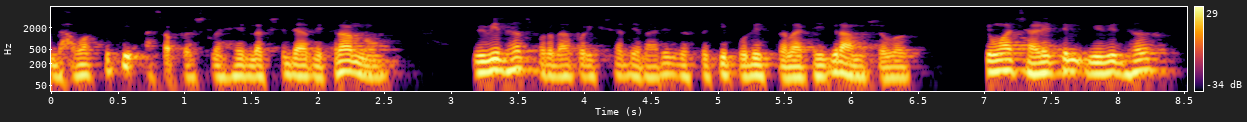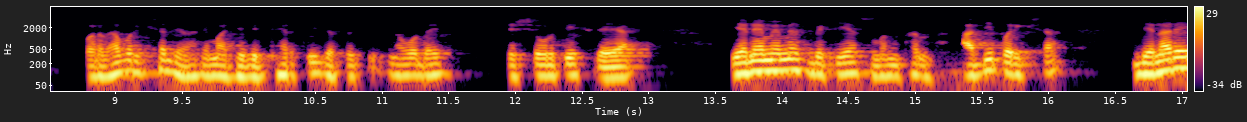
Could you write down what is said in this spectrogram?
धावा किती? असा प्रश्न हे लक्ष द्या मित्रांनो. विविध स्पर्धा परीक्षा देणारे जसं की पोलीस तलाठी ग्रामसेवक किंवा शाळेतील विविध स्पर्धा परीक्षा देणारे माझे विद्यार्थी जसं की नवोदय शिष्यवृत्ती Shreya N M M S B T S Manthan आदी परीक्षा देणारे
